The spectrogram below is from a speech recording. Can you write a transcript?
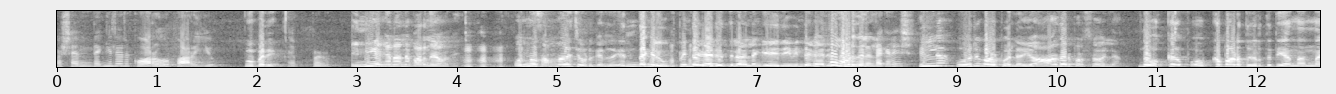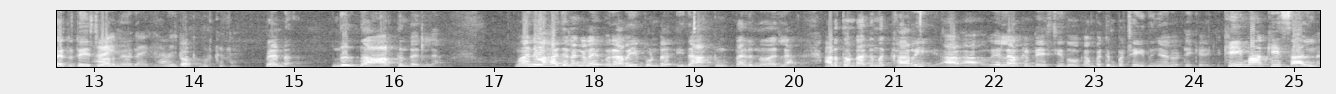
പക്ഷെ എന്തെങ്കിലും ഒരു കുറവ് പറയൂ. മൂപ്പര്. എപ്പോഴും. ഇനി അങ്ങനെ തന്നെ പറഞ്ഞാൽ മതി. ഒന്ന് സമ്മതിച്ചു കൊടുക്കരുത്. എന്തെങ്കിലും ഉപ്പിന്റെ കാര്യത്തിലോ അല്ലെങ്കിൽ എരിവിന്റെ കാര്യത്തിലോ ഇല്ല ഒരു കുഴപ്പമില്ല. യാതൊരു പ്രശ്നമില്ല ഇത് ഒക്കെ ഒക്കെപ്പാടെ തീർത്തിട്ട് ഞാൻ നന്നായിട്ട് ടേസ്റ്റ് പറഞ്ഞു കേട്ടോ? വേണ്ട. ഇത് ഇത് ആർക്കും തരില്ല. മാന്യമഹാജനങ്ങളെ ഒരു അറിയിപ്പുണ്ട്. ഇത് ആർക്കും തരുന്നതല്ല. അടുത്തുണ്ടാക്കുന്ന കറി എല്ലാവർക്കും ടേസ്റ്റ് ചെയ്ത് നോക്കാൻ പറ്റും. പക്ഷേ ഇത് ഞാൻ ഒറ്റയ്ക്ക് കഴിക്കും. ഹീമാക്കി സാൽന.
